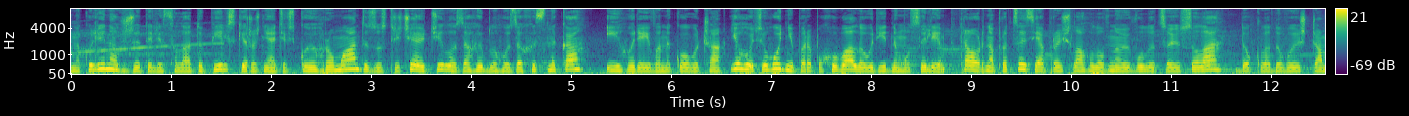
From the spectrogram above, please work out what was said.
на колінах, жителі села Топільське Рожнятівської громади зустрічають тіло загиблого захисника Ігоря Іваниковича. Його сьогодні перепоховали у рідному селі. Траурна процесія пройшла головною вулицею села до кладовища.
